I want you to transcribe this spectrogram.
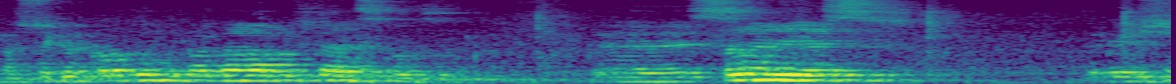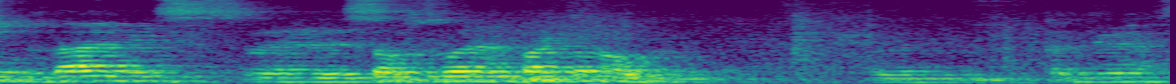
naszego kodu wyglądałaby w ten sposób. Celery jest, tego jeszcze nie dodałem, jest e, softwarem Pythonowym. E, Tak więc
